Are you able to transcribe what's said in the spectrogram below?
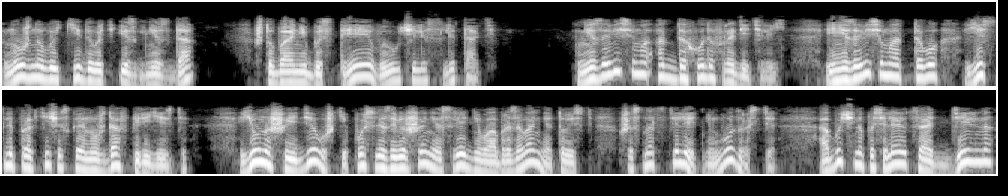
нужно выкидывать из гнезда, чтобы они быстрее выучились летать. Независимо от доходов родителей и независимо от того, есть ли практическая нужда в переезде, Юноши и девушки после завершения среднего образования, то есть в 16-летнем возрасте, обычно поселяются отдельно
